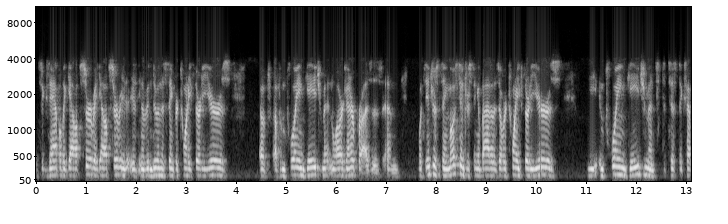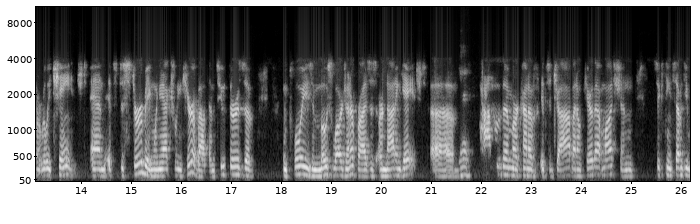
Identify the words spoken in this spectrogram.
this example, the Gallup survey. Gallup survey, you know, been doing this thing for 20, 30 years of, of employee engagement in large enterprises. And what's interesting, most interesting about it is over 20, 30 years, the employee engagement statistics haven't really changed. And it's disturbing when you actually hear about them. Two thirds of employees in most large enterprises are not engaged. Um, yeah. Half of them are kind of, it's a job, I don't care that much. And 16, 17%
